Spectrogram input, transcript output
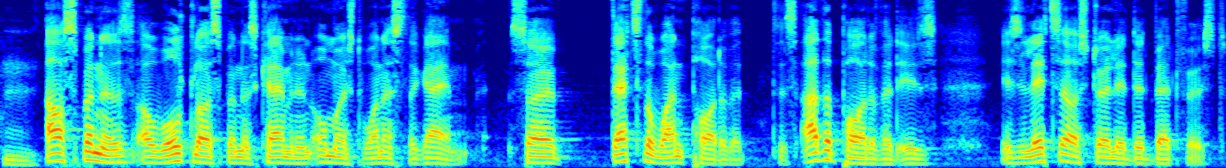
hmm. our spinners, our world class spinners, came in and almost won us the game. So that's the one part of it. This other part of it is, is let's say Australia did bat first,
